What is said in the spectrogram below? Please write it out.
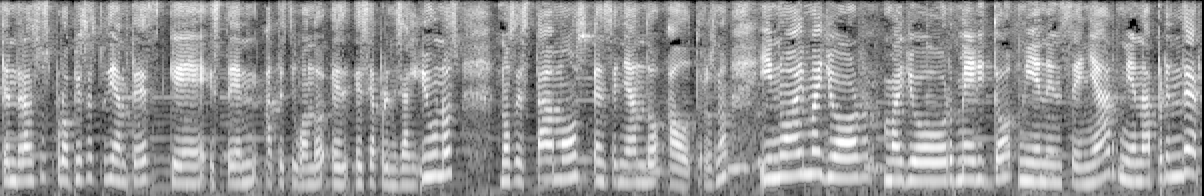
tendrán sus propios estudiantes que estén atestiguando e-, ese aprendizaje y unos nos estamos enseñando a otros, ¿no? Y no hay mayor, mayor mérito ni en enseñar ni en aprender.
